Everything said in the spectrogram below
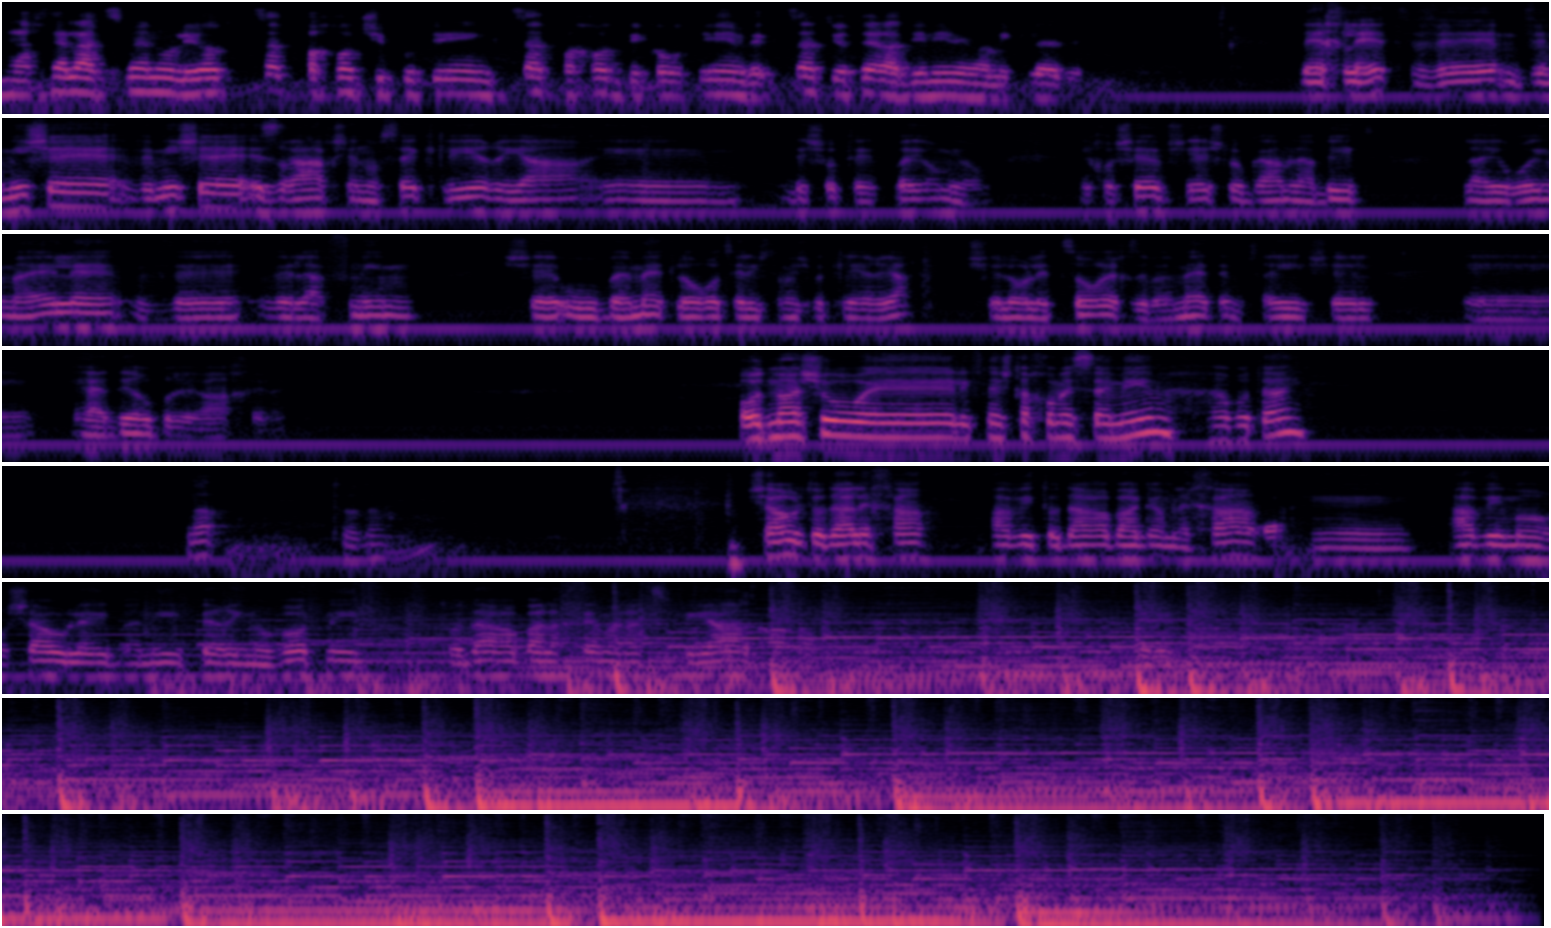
נאחל לעצמנו להיות קצת פחות שיפוטיים, קצת פחות ביקורתיים וקצת יותר עדינים עם המקלדת. בהחלט, ו, ומי, ש, ומי שאזרח שנושא כלי ירייה אה, בשוטף ביום-יום, אני חושב שיש לו גם להביט לאירועים האלה ו, ולהפנים שהוא באמת לא רוצה להשתמש בכלי ירייה, שלא לצורך, זה באמת אמצעי של אה, היעדר ברירה אחרת. עוד משהו אה, לפני שאנחנו מסיימים, רבותיי? לא, תודה. שאול, תודה לך. אבי, תודה רבה גם לך. אה, אבי מור, שאול לייב, אני פרי נובוטני. תודה רבה לכם על הצפייה.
